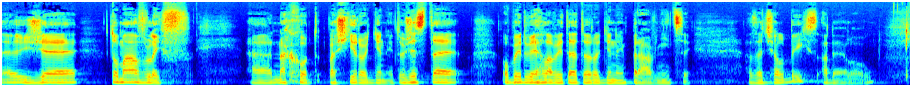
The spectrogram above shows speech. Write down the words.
eh, že to má vliv na chod vaší rodiny? To, že jste obě dvě hlavy této rodiny právníci. A začal bych s Adélou. Eh,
